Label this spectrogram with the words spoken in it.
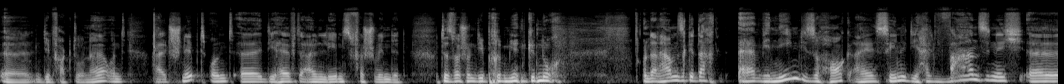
Äh, de facto, ne? Und halt schnippt und äh, die Hälfte allen Lebens verschwindet. Das war schon deprimierend genug. Und dann haben sie gedacht, äh, wir nehmen diese Hawkeye-Szene, die halt wahnsinnig, äh,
